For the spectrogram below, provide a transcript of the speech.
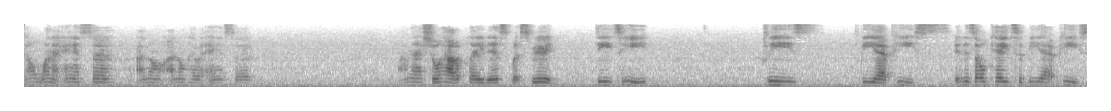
Don't want to answer. I don't I don't have an answer. I'm not sure how to play this, but Spirit DT, please be at peace. It is okay to be at peace.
